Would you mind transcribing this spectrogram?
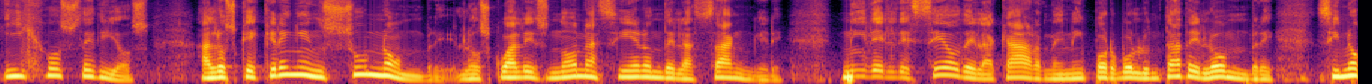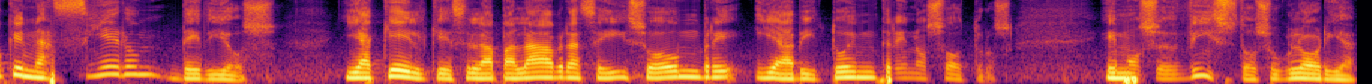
hijos de Dios, a los que creen en su nombre, los cuales no nacieron de la sangre, ni del deseo de la carne, ni por voluntad del hombre, sino que nacieron de Dios. Y aquel que es la palabra se hizo hombre y habitó entre nosotros. Hemos visto su gloria,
